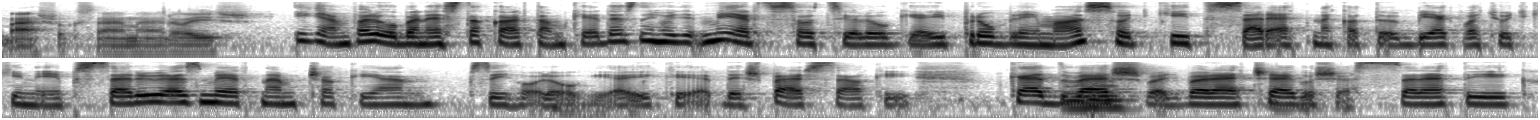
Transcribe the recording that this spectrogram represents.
mások számára is. Igen, valóban ezt akartam kérdezni, hogy miért szociológiai probléma az, hogy kit szeretnek a többiek, vagy hogy ki népszerű, ez miért nem csak ilyen pszichológiai kérdés? Persze, aki kedves, mm. vagy barátságos, ezt szeretik,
